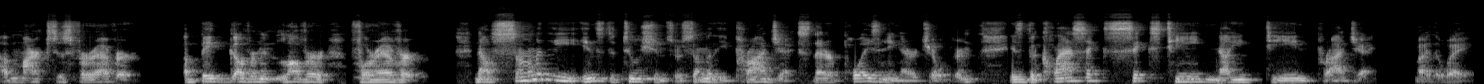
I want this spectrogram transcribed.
a Marxist forever a big government lover forever. Now, some of the institutions or some of the projects that are poisoning our children is the classic 1619 project, by the way.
